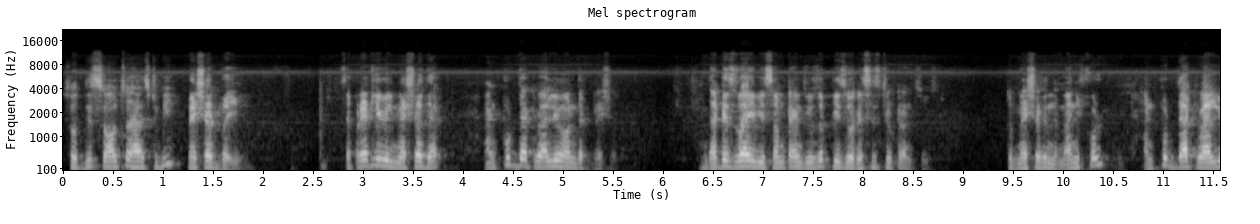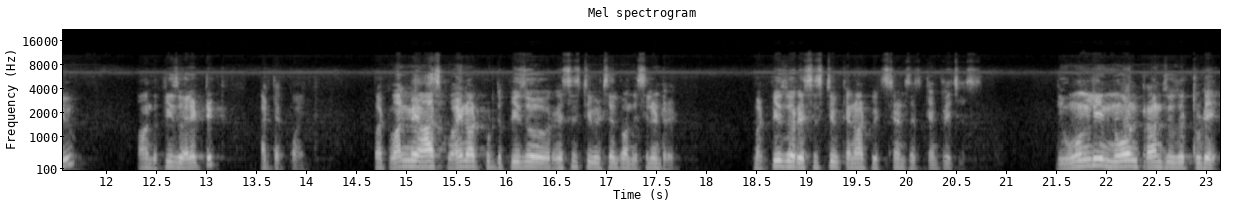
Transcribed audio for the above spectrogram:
So this also has to be measured by you. Separately, we'll measure that and put that value on that pressure. That is why we sometimes use a piezoresistive transducer to measure in the manifold and put that value on the piezoelectric at that point. But one may ask why not put the piezoresistive itself on the cylinder? But piezoresistive cannot withstand such temperatures. The only known transducer today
